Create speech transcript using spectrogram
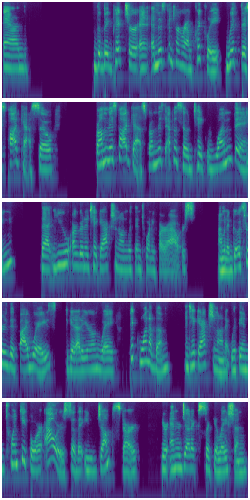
And the big picture and, and this can turn around quickly with this podcast. So from this podcast from this episode take one thing that you are going to take action on within 24 hours. I'm going to go through the five ways to get out of your own way. Pick one of them and take action on it within 24 hours so that you jumpstart your energetic circulation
